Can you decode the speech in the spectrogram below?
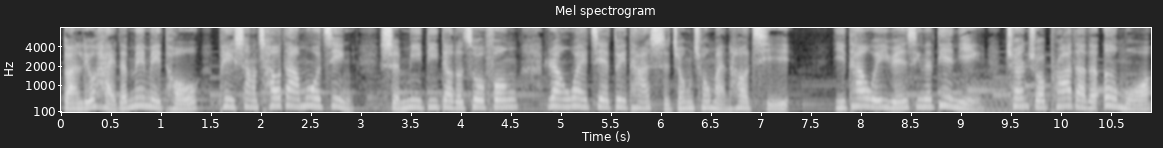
短刘海的妹妹头，配上超大墨镜，神秘低调的作风，让外界对她始终充满好奇。以他为原型的电影《穿着 Prada 的恶魔》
